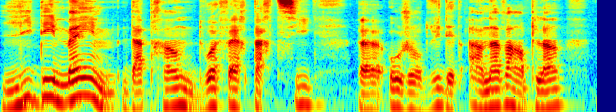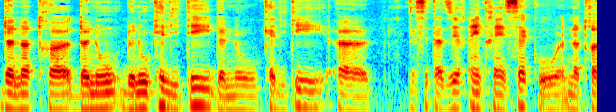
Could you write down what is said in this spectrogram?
l'idée même d'apprendre doit faire partie euh, aujourd'hui d'être en avant-plan de, nos qualités, de nos qualités, euh, c'est-à-dire intrinsèques ou notre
